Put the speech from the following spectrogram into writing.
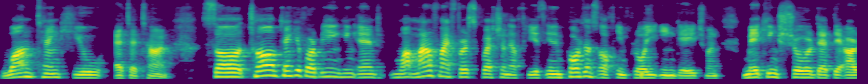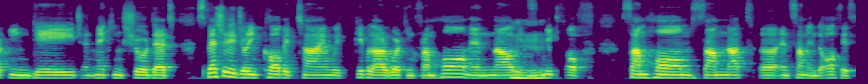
one thank you at a time. So Tom, thank you for being here. And one, of my first question of his the importance of employee engagement, making sure that they are engaged and making sure that, especially during COVID time with people are working from home and now mm -hmm. it's mm-hmm. mix of some home, some not, uh, and some in the office.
